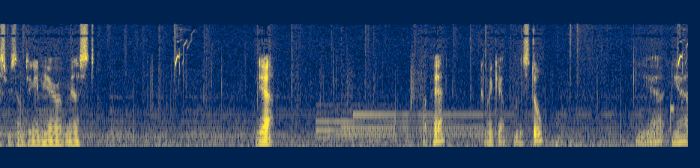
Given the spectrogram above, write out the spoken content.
Must be something in here I've missed. Yeah. Up here? Can we get up on the stool? Yeah, yeah.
